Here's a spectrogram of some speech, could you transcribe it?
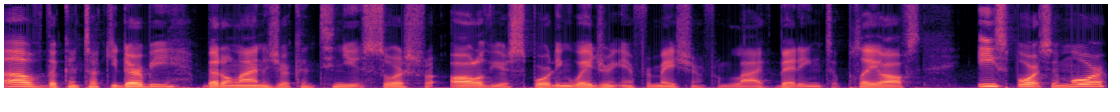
of the Kentucky Derby. Bet Online is your continued source for all of your sporting wagering information from live betting to playoffs, esports, and more.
